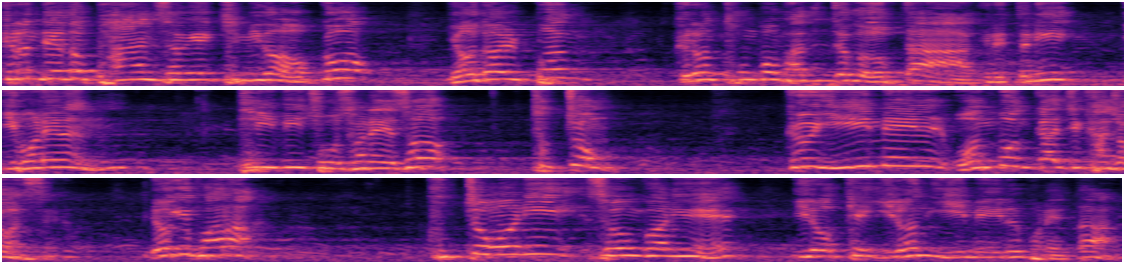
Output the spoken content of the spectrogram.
그런데도 반성의 기미가 없고 여덟 번 그런 통보 받은 적은 없다 그랬더니 이번에는 TV 조선에서 특종 그 이메일 원본까지 가져왔어요 여기 봐라 국정원이 선관위에 이렇게 이런 이메일을 보냈다.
